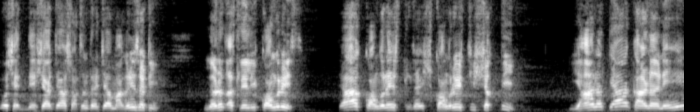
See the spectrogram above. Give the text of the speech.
व देशाच्या स्वातंत्र्याच्या मागणीसाठी लढत असलेली काँग्रेस त्या काँग्रेस काँग्रेसची शक्ती ह्यानं त्या कारणाने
